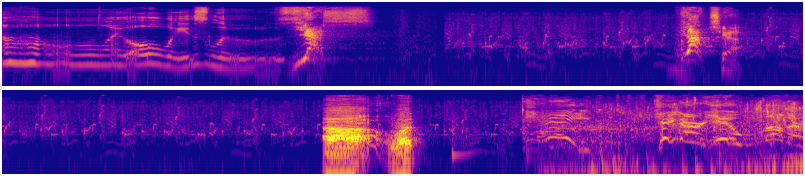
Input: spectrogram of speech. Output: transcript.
Oh, I always lose. Yes! Gotcha! Uh, what? Hey, King, are you mother?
